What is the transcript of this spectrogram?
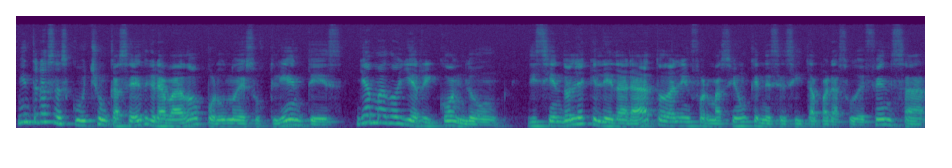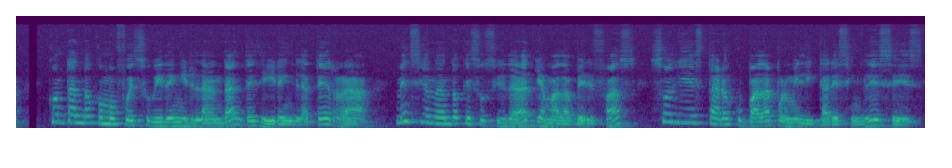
mientras escucha un cassette grabado por uno de sus clientes, llamado Jerry Conlon, diciéndole que le dará toda la información que necesita para su defensa, contando cómo fue su vida en Irlanda antes de ir a Inglaterra, mencionando que su ciudad llamada Belfast solía estar ocupada por militares ingleses,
